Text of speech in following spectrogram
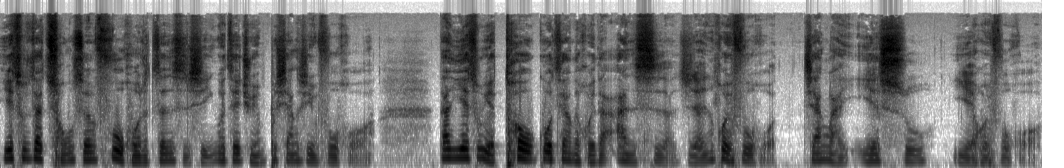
耶稣在重生复活的真实性，因为这群人不相信复活。但耶稣也透过这样的回答暗示了人会复活，将来耶稣也会复活。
